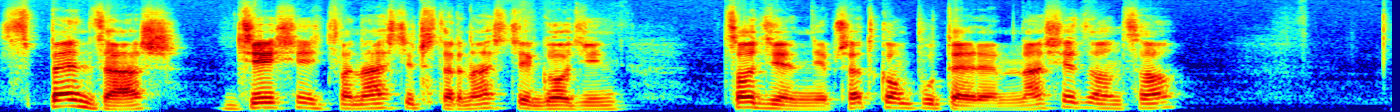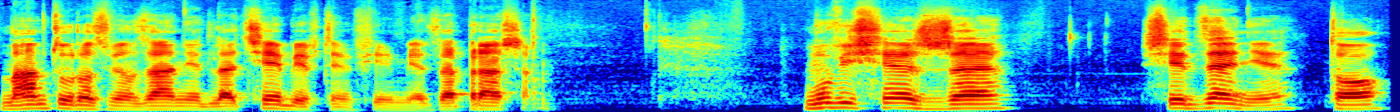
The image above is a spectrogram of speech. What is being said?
spędzasz 10, 12, 14 godzin codziennie przed komputerem na siedząco, mam tu rozwiązanie dla Ciebie w tym filmie. Zapraszam. Mówi się, że siedzenie to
